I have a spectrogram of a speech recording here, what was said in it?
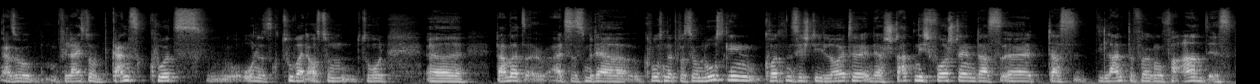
also vielleicht so ganz kurz, ohne es zu weit auszuholen, äh, damals, als es mit der großen Depression losging, konnten sich die Leute in der Stadt nicht vorstellen, dass, äh, dass die Landbevölkerung verarmt ist.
